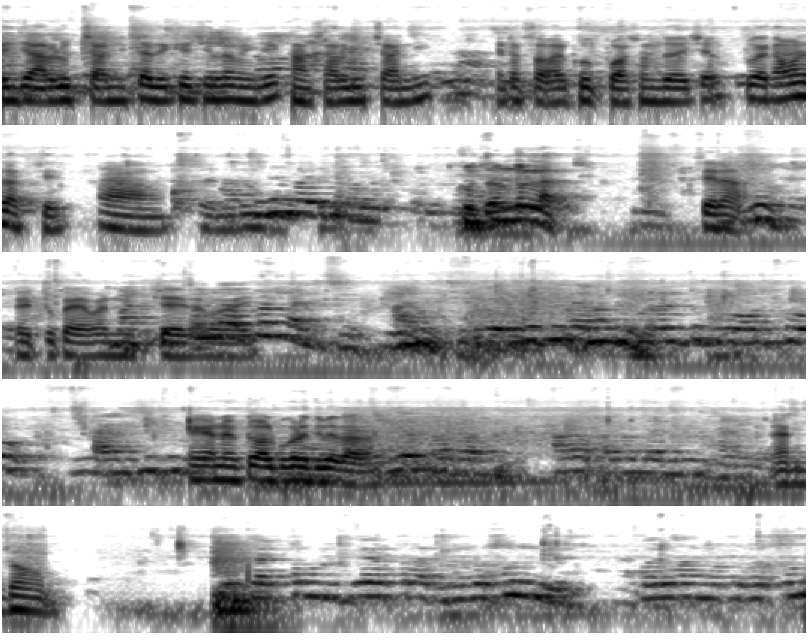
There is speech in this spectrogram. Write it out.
এই যে আলুর চাটনিটা দেখেছিলাম, এই যে কাঁচা আলুর চাটনি, এটা সবার খুব পছন্দ হয়েছে। তো কেমন লাগছে? হ্যাঁ খুব সুন্দর লাগছে। সেরা। একটু এবার নিচ্ছে ভাই এখানে একটু অল্প করে দিবে দাদা। একদম। পরিমাণ মতো রসুন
